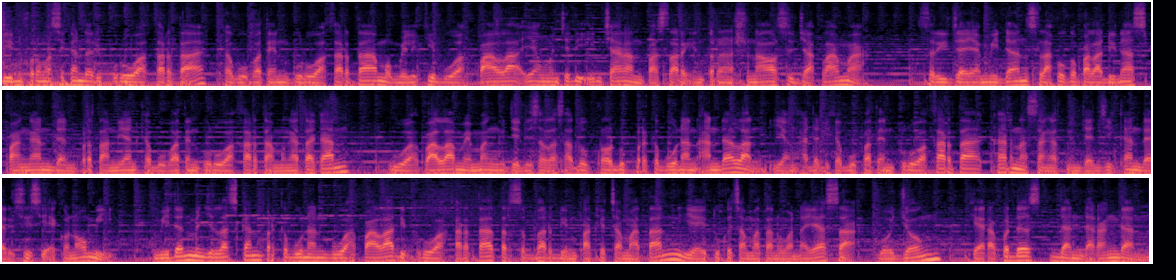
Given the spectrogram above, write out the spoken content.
Diinformasikan dari Purwakarta, Kabupaten Purwakarta memiliki buah pala yang menjadi incaran pasar internasional sejak lama. Srijaya Midan selaku Kepala Dinas Pangan dan Pertanian Kabupaten Purwakarta mengatakan, buah pala memang menjadi salah satu produk perkebunan andalan yang ada di Kabupaten Purwakarta karena sangat menjanjikan dari sisi ekonomi. Midan menjelaskan perkebunan buah pala di Purwakarta tersebar di empat kecamatan, yaitu Kecamatan Wanayasa, Bojong, Kiara Pedes, dan Darangdan.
